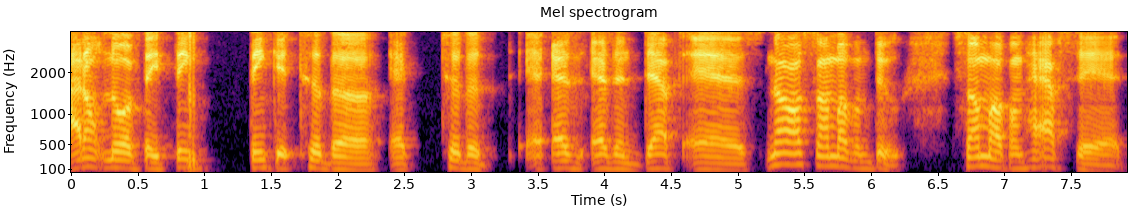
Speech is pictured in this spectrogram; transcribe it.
I don't know if they think think it to the to the as as in depth as no some of them do some of them have said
